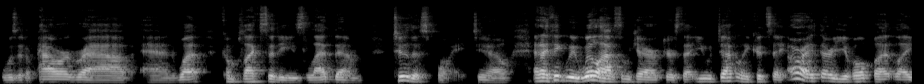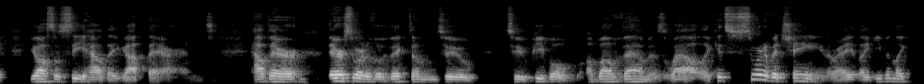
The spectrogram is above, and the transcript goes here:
was it a power grab and what complexities led them to this point you know? And i think we will have some characters that you definitely could say all right they're evil but like you also see how they got there and how they're they're sort of a victim to to people above them as well. Like it's sort of a chain, right? Like even like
